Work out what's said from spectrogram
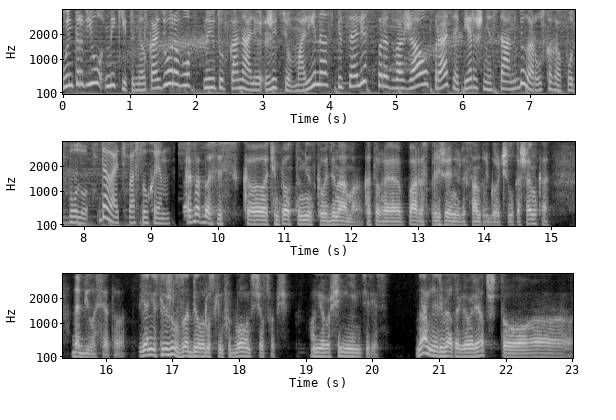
у інтэрв'ю мікіту мелказёра выставу на youtube канале жыццё маліна спецыяліст паразважаў пра цяперашні стан беларускага футболу. Давайте послухаем как вы относитесь к чемпионству минского динамо которое по распоряжению александра григорьевича лукашенко добилась этого? Я не слежу за белорусским футболом сейчас вообще. Он мне вообще не интересен да, мне ребята говорят, что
